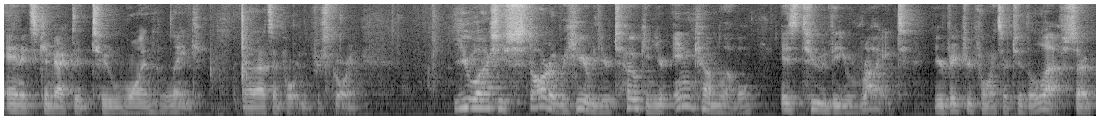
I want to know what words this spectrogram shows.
And it's connected to one link. Now that's important for scoring. You will actually start over here with your token. Your income level is to the right. Your victory points are to the left. So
